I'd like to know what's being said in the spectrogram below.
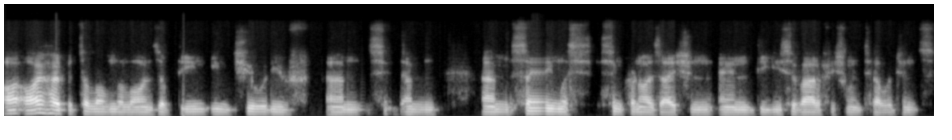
I, I hope it's along the lines of the intuitive, um, um, um, seamless synchronization and the use of artificial intelligence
